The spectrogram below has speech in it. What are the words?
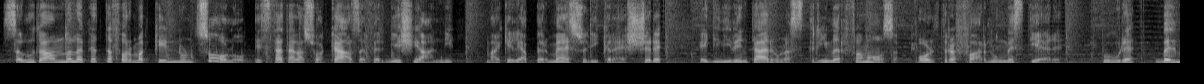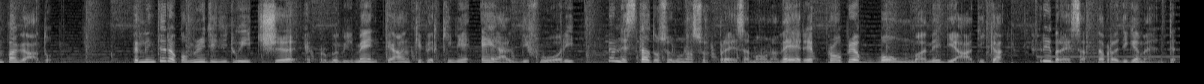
salutando la piattaforma che non solo è stata la sua casa per 10 anni, ma che le ha permesso di crescere e di diventare una streamer famosa, oltre a farne un mestiere, pure ben pagato. Per l'intera community di Twitch, e probabilmente anche per chi ne è al di fuori, non è stato solo una sorpresa, ma una vera e propria bomba mediatica ripresa da praticamente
